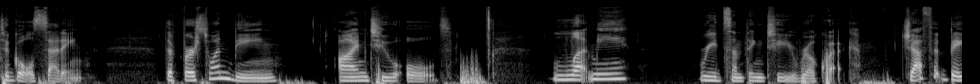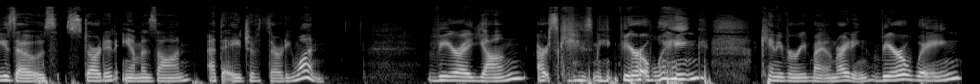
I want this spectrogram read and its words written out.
to goal setting. The first one being I'm too old. Let me read something to you real quick. Jeff Bezos started Amazon at the age of 31. Vera Young, or excuse me, Vera Wang, I can't even read my own writing. Vera Wang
